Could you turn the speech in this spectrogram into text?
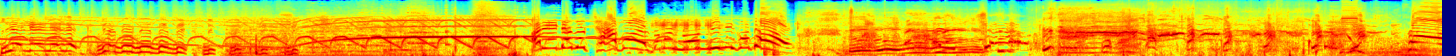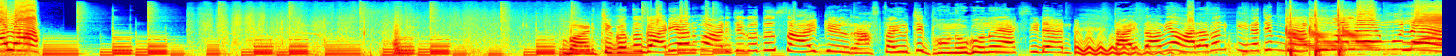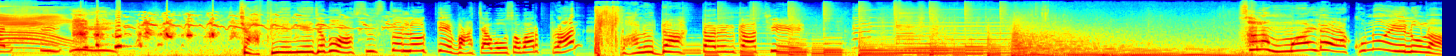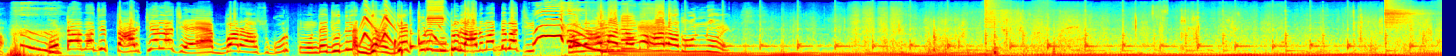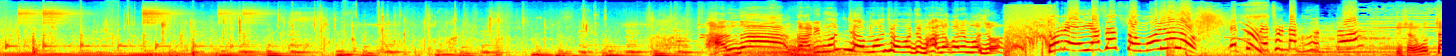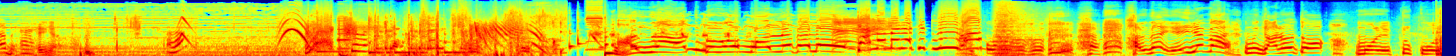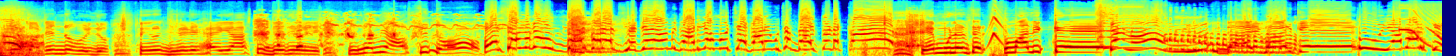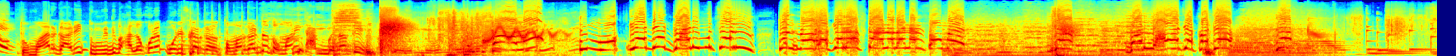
লিয়ে লিয়ে লিয়ে লিয়ে দে দে দে দে দে দে দে দে দে আরে এটা তো ছাগল তোমার নন্দিনী কোথায়? শালা বাড়ছে কত গাড়ি আর বাড়ছে কত সাইকেল। রাস্তায় হচ্ছে ঘন ঘন অ্যাক্সিডেন্ট তাই তো আমি হারাধন কিনেছি চাপিয়ে নিয়ে যাব অসুস্থ লোককে, বাঁচাবো সবার প্রাণ। ভালো ডাক্তারের কাছে। সালা, মালটা এখনও এলো না। কটা বাজে তার খেয়াল আছে একবার আসুক ওর পন্দে যদি না গ্যাক করে দুটো লাড় মারতে পারছি তাহলে আমার নাম হারাধন নয় হারুদা গাড়ি মধ্যে মজো মজো ভালো করে বোঝো তোর এই আসার সময় হলো? একটু পেছনটা ঘুরতো। পিছনে করতে হবে এই না। হারুদা তুমি আমাকে বললে কেন? কেন মেরেছে তুই? হারুদা এই ব্যাপার তুমি জানো তো মোর একটু কাঠিন্য হইল। সেই জন্য ঝেড়ে আসতে দেরি হয়ে কিন্তু আমি আসছি তো। আমাকে উদ্ধার যে আমি গাড়িটা মুছে গাড়ি মুছার দায়িত্বটা কার অ্যাম্বুলেন্সের মালিককে কেন ড্রাইভারকে তুই আবার কে তোমার গাড়ি তুমি যদি ভালো করে পরিষ্কার করো তোমার গাড়ি তো তোমারই থাকবে নাকি শালা, তুই মুখ দিয়ে দে গাড়ি মুছালি তোর নরকের রাস্তা আনবে না সমেত যা, গাড়ি আওয়াজে কথা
